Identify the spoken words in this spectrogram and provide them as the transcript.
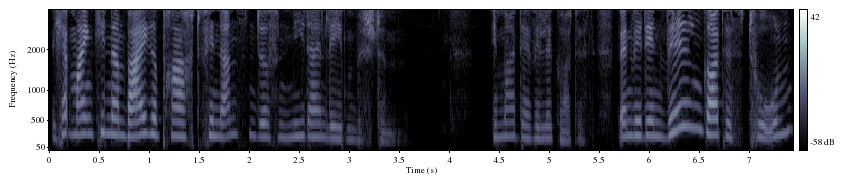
Ich habe meinen Kindern beigebracht, Finanzen dürfen nie dein Leben bestimmen. Immer der Wille Gottes. Wenn wir den Willen Gottes tun,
